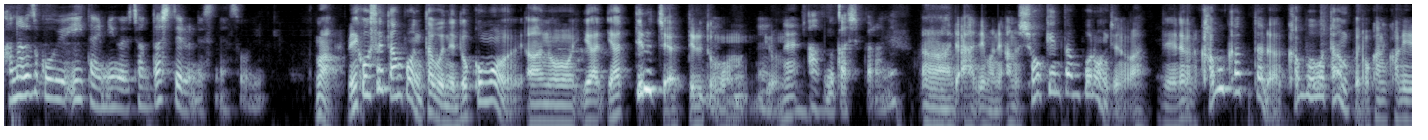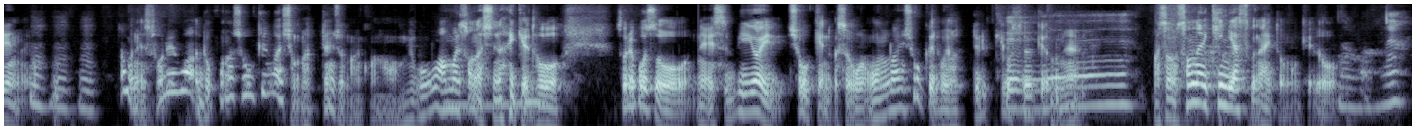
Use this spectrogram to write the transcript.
必ずこういういいタイミングでちゃんと出してるんですね、そういう。まあ、米国債担保ローン多分ね、どこも、あの、や、やってるっちゃやってると思うんよね。あ、昔からね。あーであ、でもね、あの、証券担保ローンっていうのがあって、だから株買ったら株を担保にお金借りれるのうよ。んうんうん。多分ね、それはどこの証券会社もやってんじゃないかな。僕はあんまりそんなんしないけど、それこそね、SBI 証券とかそうオンライン証券とかやってる気がするけどね。へまあ、そのそんなに金利安くないと思うけどー、なるほどね。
